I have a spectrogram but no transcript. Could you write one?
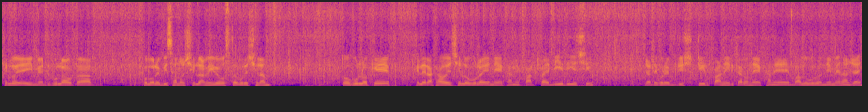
ছিল, এই মেটগুলো ওটার ফ্লোরে বিছানো ছিল, আমি ব্যবস্থা করেছিলাম। তো ওগুলোকে ফেলে রাখা হয়েছিল, ওগুলো এনে এখানে পাটটায় দিয়ে দিয়েছি, যাতে করে বৃষ্টির পানির কারণে এখানে বালুগুলো নেমে না যায়।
